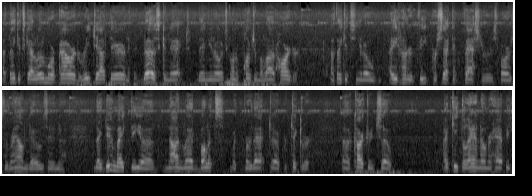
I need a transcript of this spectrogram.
I think it's got a little more power to reach out there, and if it does connect, then you know it's going to punch them a lot harder. I think it's you know 800 feet per second faster as far as the round goes, and uh, they do make the uh, non-lead bullets with, for that uh, particular uh, cartridge, so I'd keep the landowner happy.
